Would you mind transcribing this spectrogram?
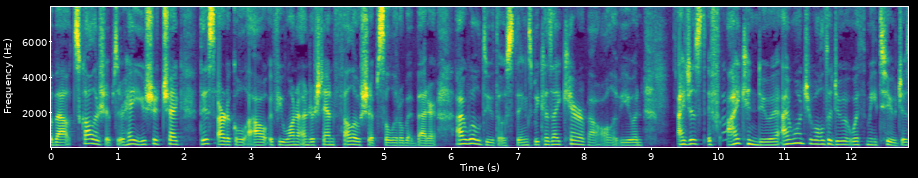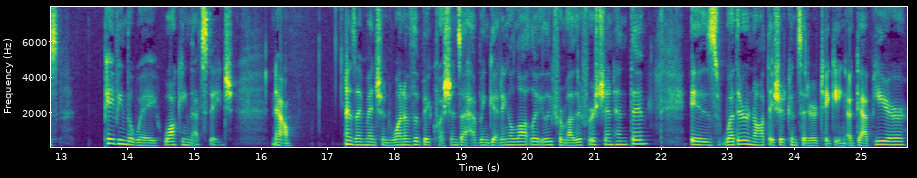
about scholarships or hey, you should check this article out if you want to understand fellowships a little bit better. I will do those things because I care about all of you. And I just, if I can do it, I want you all to do it with me too, just paving the way, walking that stage. Now, as I mentioned, one of the big questions I have been getting a lot lately from other first gen gente is whether or not they should consider taking a gap year,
